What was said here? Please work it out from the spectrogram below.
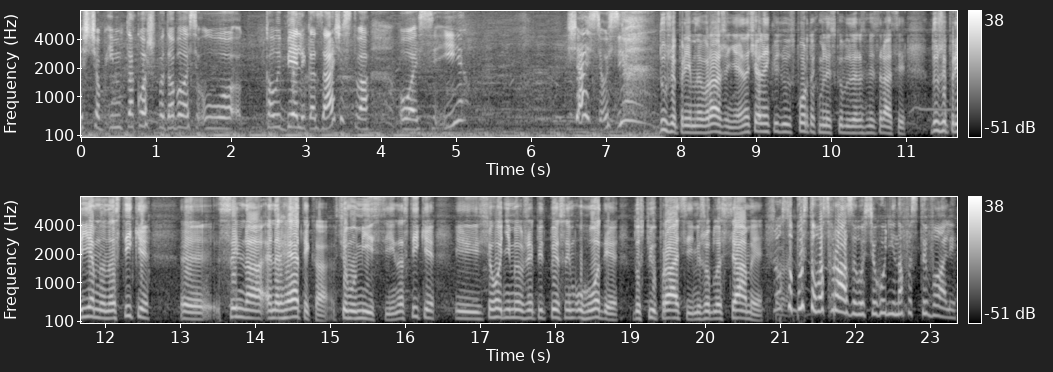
щоб їм також подобалось у колыбелі казачества. Ось і щастя усім. Дуже приємне враження. Я начальник відділу спорту Хмельницької облдержадміністрації. Дуже приємно, настільки сильна енергетика в цьому місті. І настільки і сьогодні ми вже підписуємо угоди до співпраці між областями. Що особисто вас вразило сьогодні на фестивалі?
